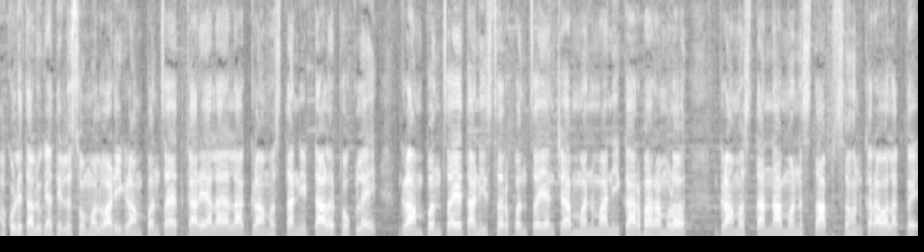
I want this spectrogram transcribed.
अकोले तालुक्यातील सोमलवाडी ग्रामपंचायत कार्यालयाला ग्रामस्थांनी टाळं ठोकलंय. ग्रामपंचायत आणि सरपंच यांच्या मनमानी कारभारामुळं ग्रामस्थांना मनस्ताप सहन करावा लागतोय.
